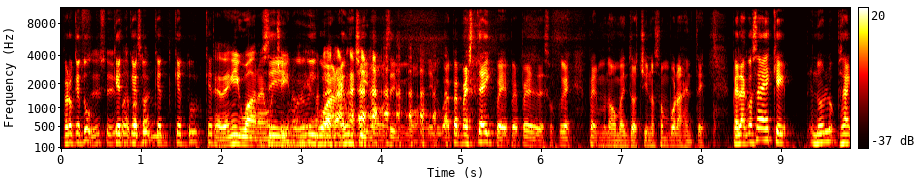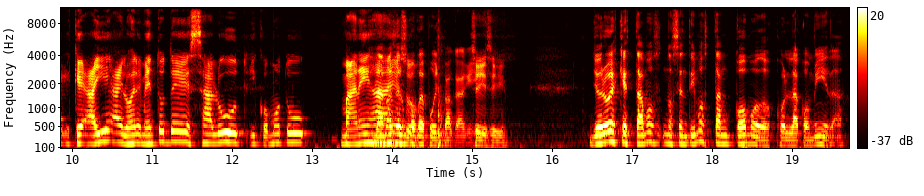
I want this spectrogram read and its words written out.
pero que tú, Sí, sí, que, que tú, que, que tú, que Te den iguana, es un Sí, chino. un iguana, es un chino, mismo. El igual pepper steak, pues, pepper de eso. porque- pero no, los chinos son buena gente. Pero la cosa es que, no, lo- o sea, que ahí hay los elementos de salud y cómo tú manejas hacer eso. un poco de pushback aquí. Sí, sí. Yo creo es que estamos, nos sentimos tan cómodos con la comida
